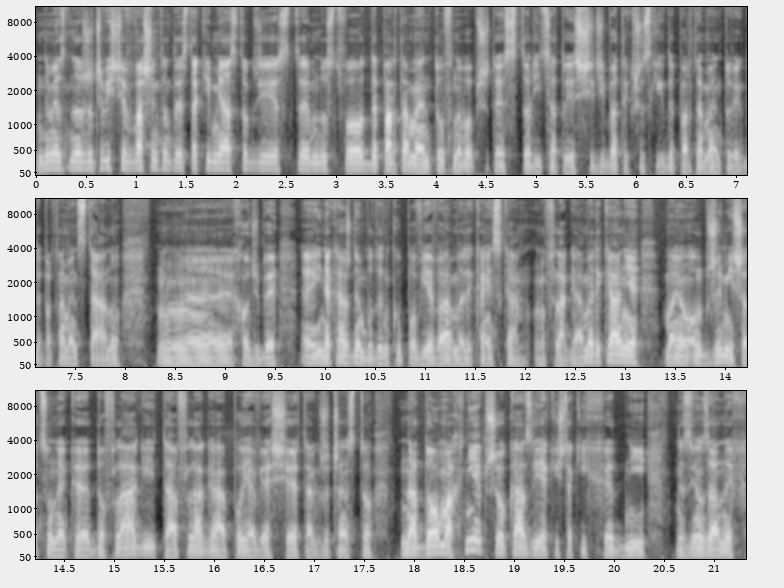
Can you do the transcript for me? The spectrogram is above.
Natomiast no, rzeczywiście Waszyngton to jest takie miasto, gdzie jest e, mnóstwo departamentów, no bo przy to jest stolica, tu jest siedziba tych wszystkich departamentów, jak Departament Stanu, mm, e, choćby e, i na każdym budynku powiewa amerykańska flaga. Amerykanie mają olbrzymi szacunek do flagi, ta flaga pojawia się także często na domach, nie przy okazji jakichś takich dni związanych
